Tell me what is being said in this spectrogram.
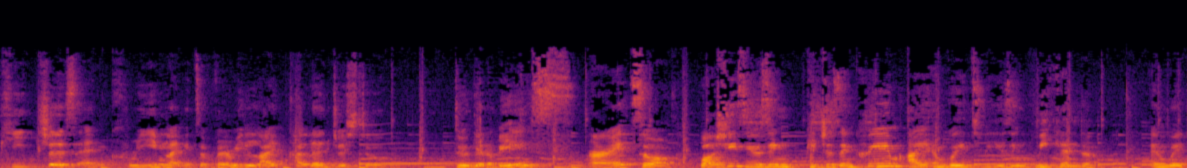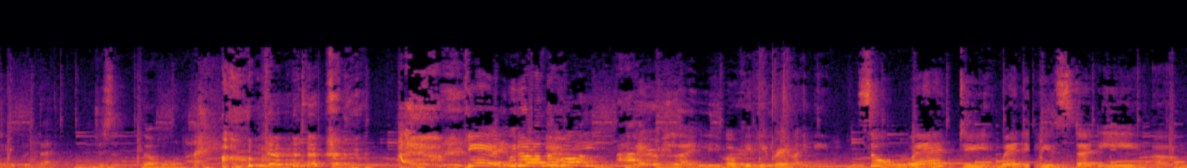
peaches and cream. Like it's a very light color just to To get a base. Alright, so while she's using peaches and cream, I am going to be using Weekender. And where do you put that? Just the whole eye. Okay, put it on the whole. Very lightly. Okay, very okay, very lightly. So where do you, where did you study um,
